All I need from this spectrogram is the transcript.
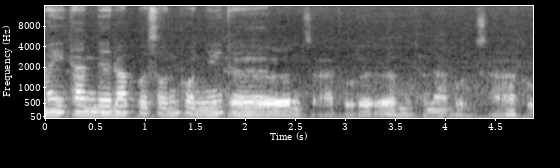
ให้ท่านได้รับกุศลผลนี้เถิดสาธุเด้อมุทนาบุญสาธุ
